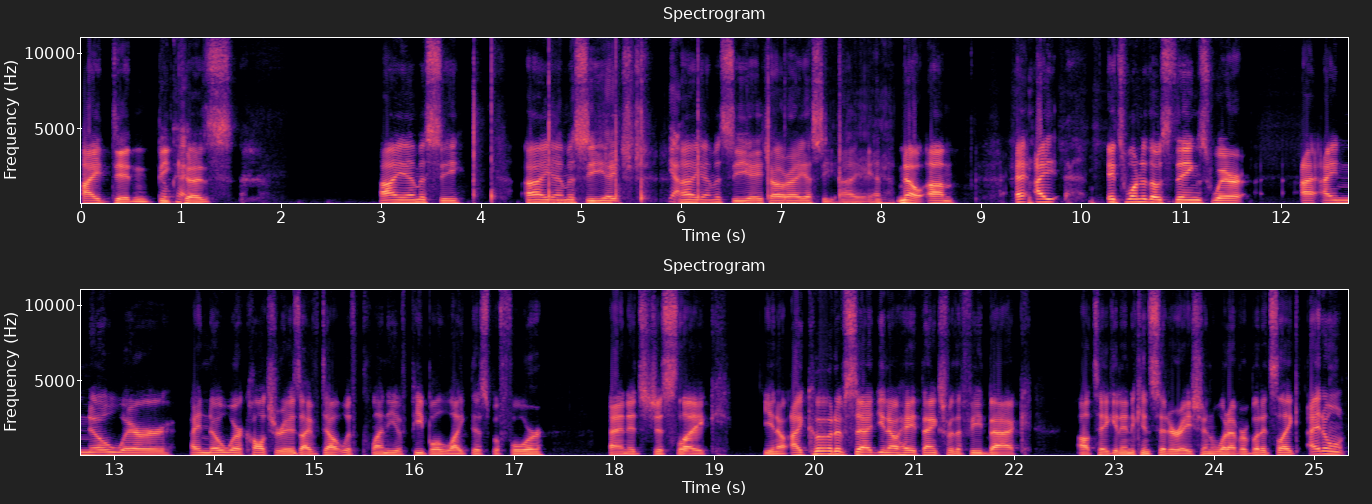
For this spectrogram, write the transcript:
I didn't because I am a C. I am a C H. Yeah. I am a C H R I S C I A N. No, um, I, I, it's one of those things where I, I know where I know where culture is. I've dealt with plenty of people like this before, and it's just like you know, I could have said, you know, hey, thanks for the feedback. I'll take it into consideration, whatever. But it's like I don't.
